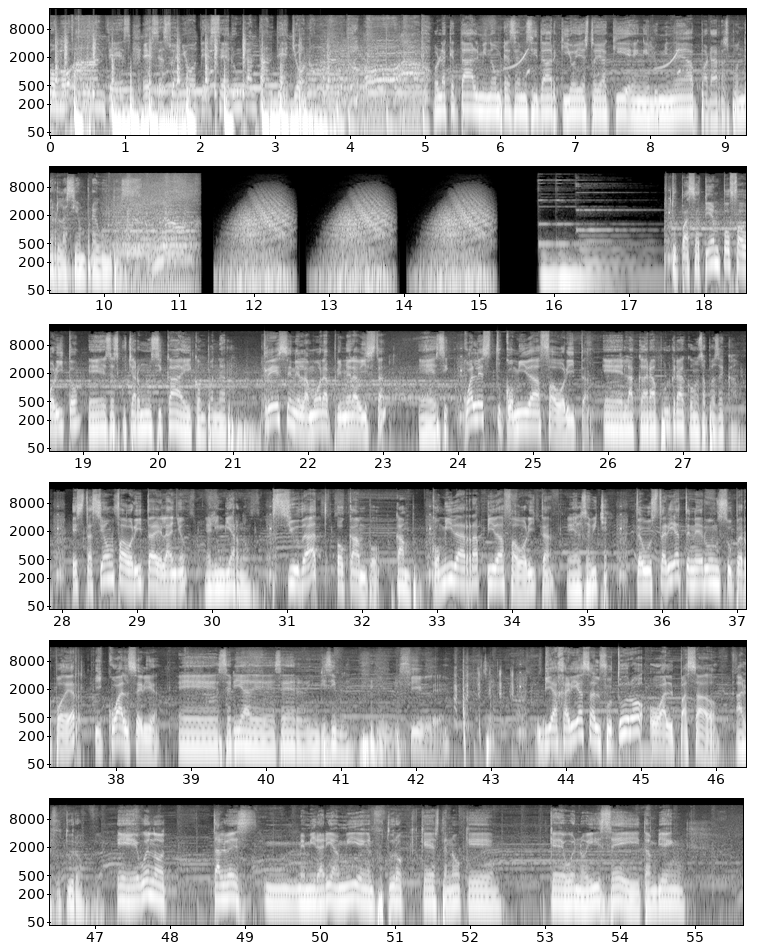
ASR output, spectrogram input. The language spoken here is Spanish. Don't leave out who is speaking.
Speaker 1: como antes. Ese sueño de ser un cantante, yo no Hola, ¿qué tal? Mi nombre es MC Dark y hoy estoy aquí en Iluminea para responder las 100 preguntas.
Speaker 2: ¿Tu pasatiempo favorito?
Speaker 1: Es escuchar música y componer.
Speaker 2: ¿Crees en el amor a primera vista?
Speaker 1: Eh, sí.
Speaker 2: ¿Cuál es tu comida favorita?
Speaker 1: Eh, la carapulcra con sopa seca.
Speaker 2: ¿Estación favorita del año?
Speaker 1: El invierno.
Speaker 2: ¿Ciudad o campo?
Speaker 1: Campo.
Speaker 2: ¿Comida rápida favorita?
Speaker 1: El ceviche.
Speaker 2: ¿Te gustaría tener un superpoder? ¿Y cuál sería?
Speaker 1: Eh, sería de ser invisible.
Speaker 2: Invisible. ¿Viajarías al futuro o al pasado?
Speaker 1: Al futuro. Eh, bueno, tal vez mm, me miraría a mí en el futuro que este, ¿no? Que, que bueno hice y también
